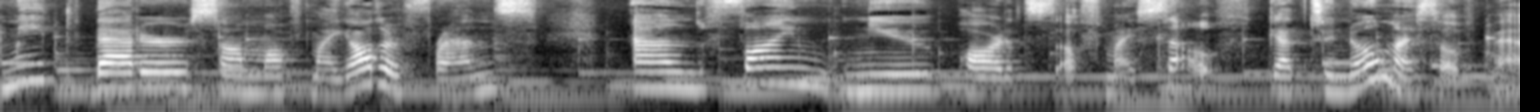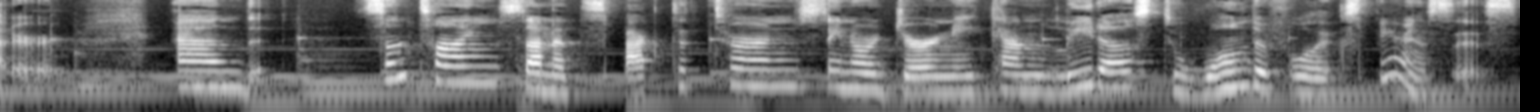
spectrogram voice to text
meet better some of my other friends, and find new parts of myself, get to know myself better. And sometimes unexpected turns in our journey can lead us to wonderful experiences.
